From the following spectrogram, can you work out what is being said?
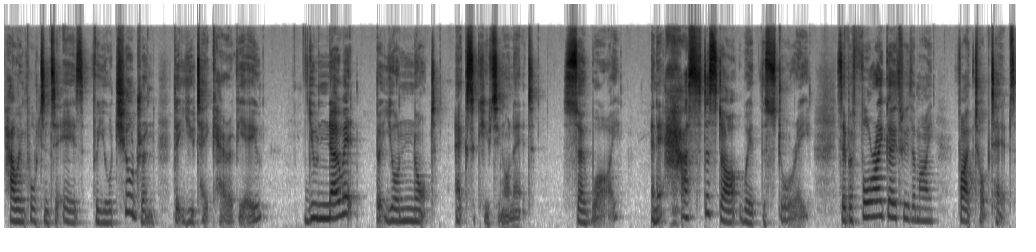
how important it is for your children that you take care of you. You know it, but you're not executing on it. So why? And it has to start with the story. So before I go through the, my five top tips,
